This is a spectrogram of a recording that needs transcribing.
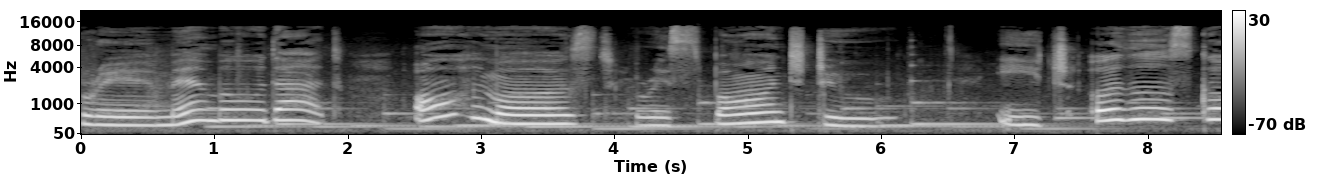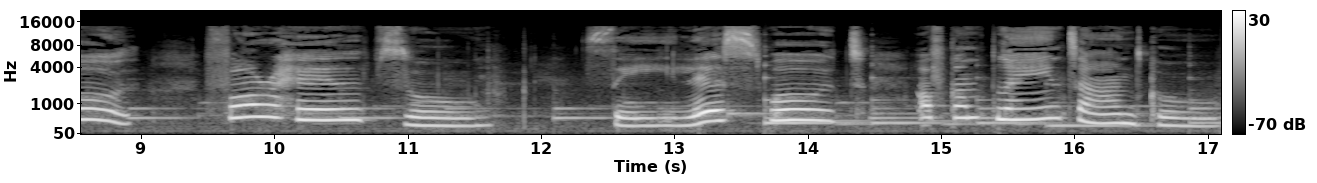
Remember that all must respond to each other's call for help. So say less words of complaint and go.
